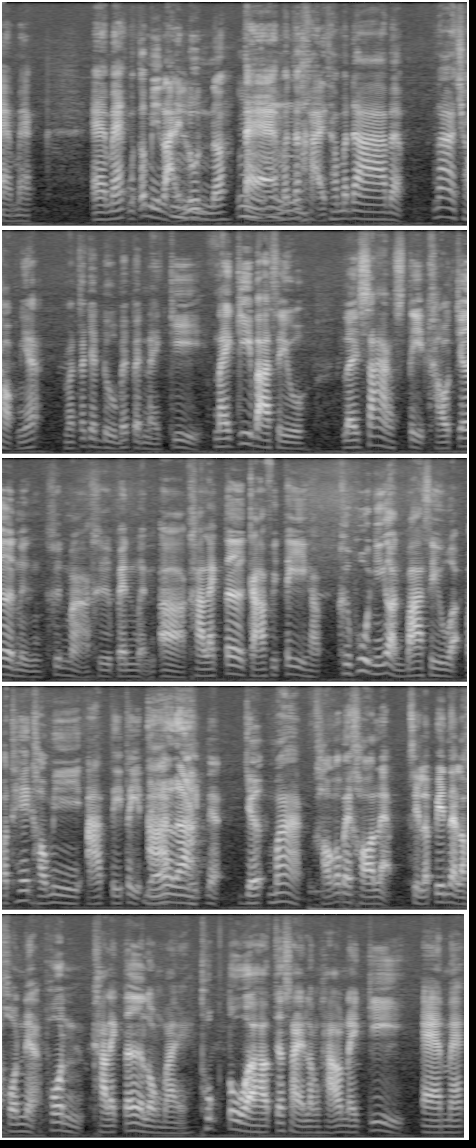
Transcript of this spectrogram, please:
Air Max Air Max มันก็มีหลายรุ่นเนาะแต่มันจะขายธรรมดาแบบหน้า shop เนี้ย มันก็จะดูไม่เป็น Nike Nike บราซิล เลยสร้าง street culture หนึ่งขึ้นมา คือเป็นเหมือนอ่า character graffiti ครับ คือพูดงี้ก่อนบราซิลอะ ประเทศเขามี artist ติสต์เยอะอะนะ artist เนี่ยเยอะมาก เขาก็ไป collab ศิลปินแต่ละคนเนี่ยพ่นcharacter ลงไป ทุกตัวครับ จะใส่รองเท้า Nike Air Max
